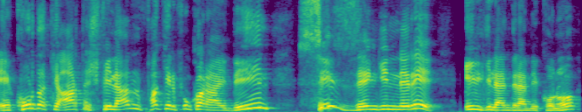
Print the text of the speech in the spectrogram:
e, kurdaki artış filan fakir fukarayı değil, siz zenginleri ilgilendiren bir konu.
